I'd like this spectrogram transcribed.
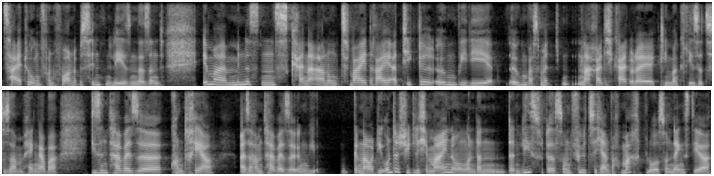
Zeitung von vorne bis hinten lesen. Da sind immer mindestens, keine Ahnung, zwei, drei Artikel irgendwie, die irgendwas mit Nachhaltigkeit oder Klimakrise zusammenhängen. Aber die sind teilweise konträr. Also haben teilweise irgendwie genau die unterschiedliche Meinung und dann, dann liest du das und fühlst dich einfach machtlos und denkst dir,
